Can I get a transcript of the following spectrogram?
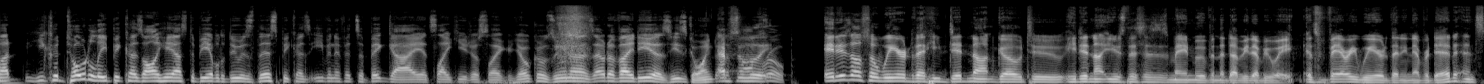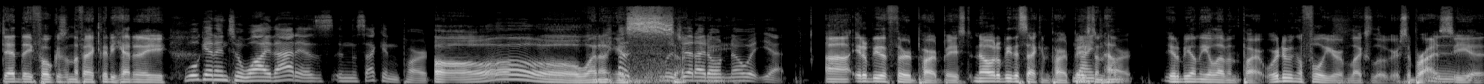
But he could totally because all he has to be able to do is this. Because even if it's a big guy, it's like you just like Yokozuna is out of ideas. He's going to Absolutely. rope. It is also weird that he did not go to. He did not use this as his main move in the WWE. It's very weird that he never did. Instead, they focus on the fact that he had a. We'll get into why that is in the second part. Oh, why don't you? Because suck legit, I don't know it yet. Uh, it'll be the third part based. No, it'll be the second part based Ninth on how. part. It'll be on the eleventh part. We're doing a full year of Lex Luger. Surprise! See ya.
